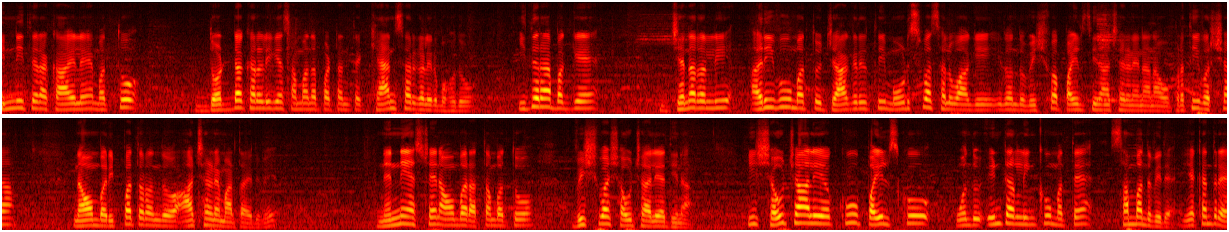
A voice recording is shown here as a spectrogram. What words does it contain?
ಇನ್ನಿತರ ಕಾಯಿಲೆ ಮತ್ತು ದೊಡ್ಡ ಕರಳಿಗೆ ಸಂಬಂಧಪಟ್ಟಂತೆ ಕ್ಯಾನ್ಸರ್ಗಳಿರಬಹುದು. ಇದರ ಬಗ್ಗೆ ಜನರಲ್ಲಿ ಅರಿವು ಮತ್ತು ಜಾಗೃತಿ ಮೂಡಿಸುವ ಸಲುವಾಗಿ ಇದೊಂದು ವಿಶ್ವ ಪೈಲ್ಸ್ ದಿನಾಚರಣೆಯನ್ನು ನಾವು ಪ್ರತಿ ವರ್ಷ ನವಂಬರ್ ಇಪ್ಪತ್ತರಂದು ಆಚರಣೆ ಮಾಡ್ತಾ ಇದ್ವಿ ನಿನ್ನೆ ಅಷ್ಟೇ ನವಂಬರ್ ಹತ್ತೊಂಬತ್ತು ವಿಶ್ವ ಶೌಚಾಲಯ ದಿನ. ಈ ಶೌಚಾಲಯಕ್ಕೂ ಪೈಲ್ಸ್ಗೂ ಒಂದು ಇಂಟರ್ಲಿಂಕು ಮತ್ತು ಸಂಬಂಧವಿದೆ. ಯಾಕಂದರೆ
